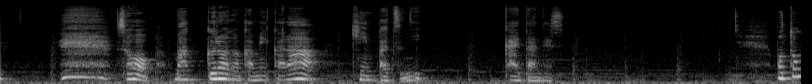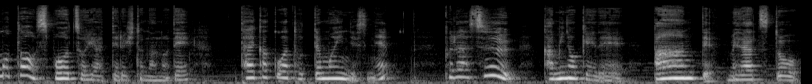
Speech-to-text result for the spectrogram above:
そう真っ黒の髪から金髪に変えたんです。もともとスポーツをやってる人なので体格はとってもいいんですね。プラス髪の毛でバーンって目立つと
